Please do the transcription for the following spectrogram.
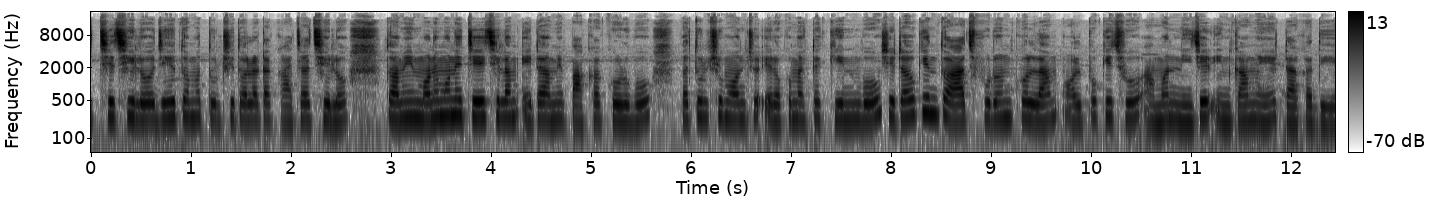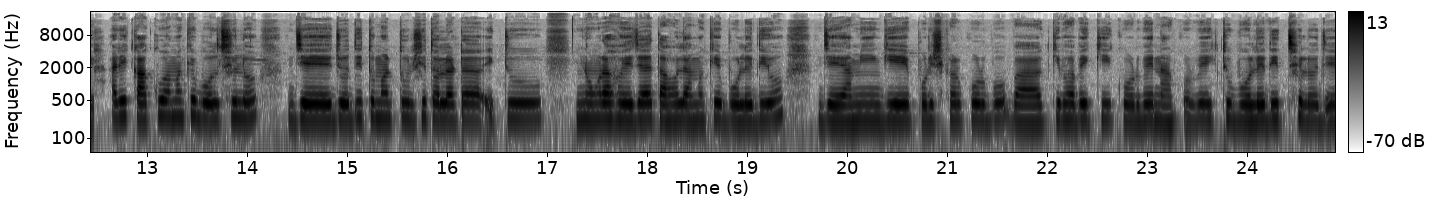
ইচ্ছে ছিল, যেহেতু আমার তুলসী তলাটা কাঁচা ছিল, তো আমি মনে মনে চেয়েছিলাম এটা আমি পাকা করব বা তুলসী মঞ্চ এরকম একটা কিনবো। সেটাও কিন্তু আজ পূরণ করলাম অল্প কিছু আমার নিজের ইনকামের টাকা দিয়ে। আর এই কাকু আমাকে বলছিল যে, যদি তোমার তুলসী তলাটা একটু নোংরা হয়ে যায়, তাহলে আমাকে বলে দিও যে, আমি গিয়ে পরিষ্কার করব বা কীভাবে কি করবে, না করবে। একটু বলে দিচ্ছিল যে,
